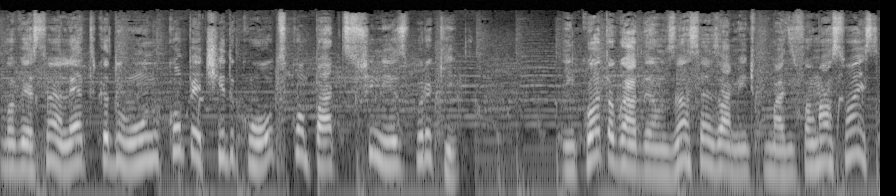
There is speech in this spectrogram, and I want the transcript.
uma versão elétrica do Uno competindo com outros compactos chineses por aqui. Enquanto aguardamos ansiosamente por mais informações,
